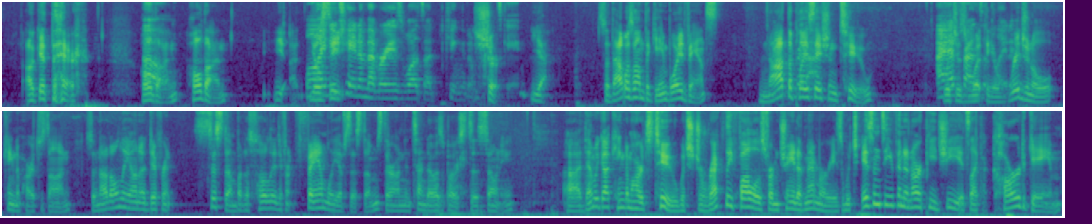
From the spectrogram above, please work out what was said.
I'll get there. Hold Oh. on. Hold on. Y- uh, Well, I see. knew Chain of Memories was a Kingdom Sure. Hearts game. Yeah. So that was on the Game Boy Advance, not the remember that. PlayStation 2. I which is what the played it. original Kingdom Hearts was on. So not only on a different system, but a totally different family of systems. They're on Nintendo as opposed to Sony. Uh, then we got Kingdom Hearts 2, which directly follows from Chain of Memories, which isn't even an RPG, it's like a card game.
